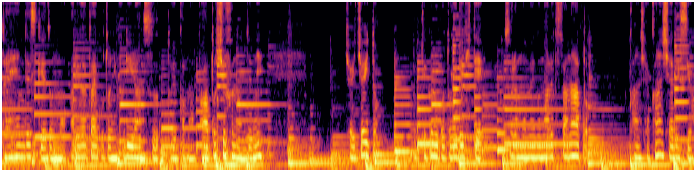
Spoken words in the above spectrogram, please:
大変ですけれどもありがたいことにフリーランスというか、まあ、パート主婦なんでねちょいちょいとってくることができてそれも恵まれてたなと。感謝感謝ですよ。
